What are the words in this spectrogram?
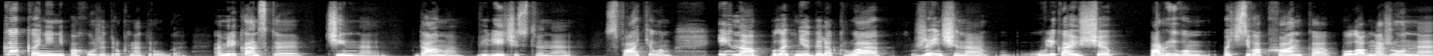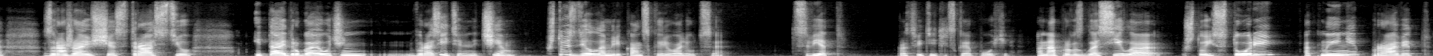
Как они не похожи друг на друга. Американская чинная дама, величественная, с факелом, и на полотне де ла Круа женщина, увлекающая порывом, почти вакханка, полуобнаженная, заражающая страстью. И та, и другая очень выразительны. Чем? Что сделала американская революция? Цвет просветительской эпохи. Она провозгласила, что историей Отныне правит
